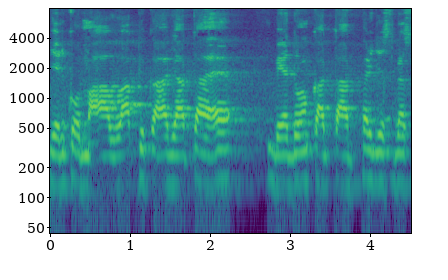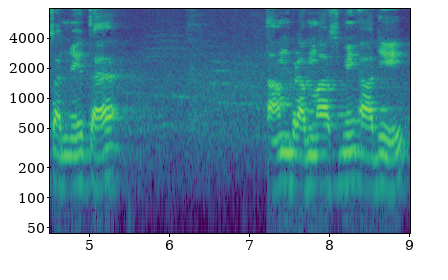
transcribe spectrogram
जिनको महावाक्य कहा जाता है, वेदों का तात्पर्य जिसमें सन्निहित है हम ब्रह्मास्मि आदि,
